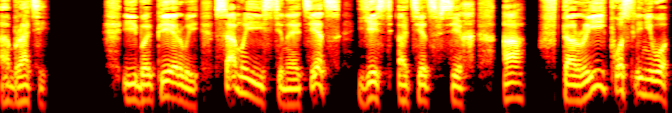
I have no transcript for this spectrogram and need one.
а братьев. Ибо первый, самый истинный отец, есть отец всех, а второй после него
